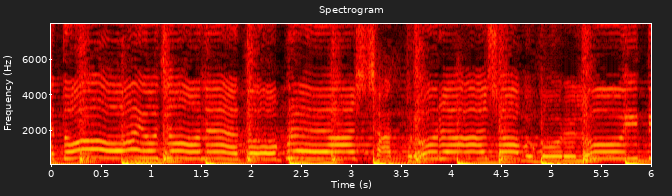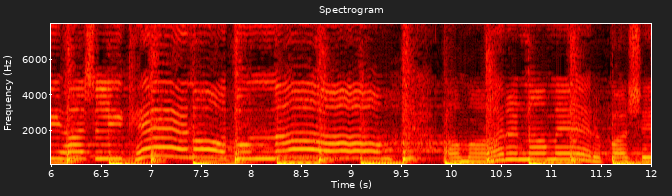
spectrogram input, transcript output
এত আয়োজন, এত প্রয়াস? ছাত্ররা সব গড়লো ইতিহাস, লিখে নতুন নাম। আমার নামের পাশে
